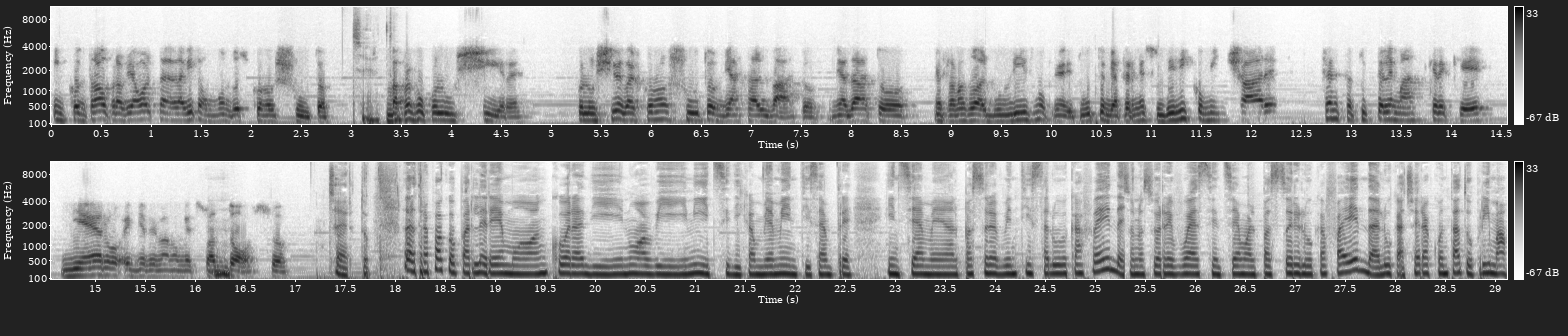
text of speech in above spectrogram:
incontravo per la prima volta nella vita un mondo sconosciuto, certo. ma proprio con l'uscire, con l'uscire dal conosciuto mi ha salvato, mi ha dato, mi ha salvato dal bullismo prima di tutto e mi ha permesso di ricominciare senza tutte le maschere che mi ero e mi avevano messo mm. addosso. Certo, allora tra poco parleremo ancora di nuovi inizi, di cambiamenti, sempre insieme al pastore avventista Luca Faedda. Sono su RWS insieme al pastore Luca Faedda. Luca ci hai raccontato prima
